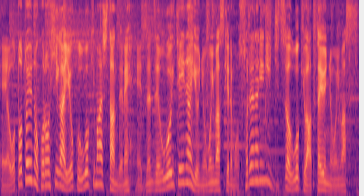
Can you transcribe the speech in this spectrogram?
えー、おとといのこの日がよく動きましたんでね、えー、全然動いていないように思いますけども、それなりに実は動きはあったように思います。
